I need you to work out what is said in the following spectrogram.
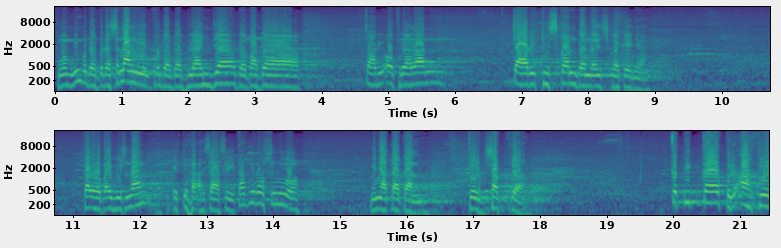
Mungkin pada pada senang nih pada pada belanja udah pada cari obrolan cari diskon dan lain sebagainya. Kalau Bapak Ibu senang itu hak asasi. Tapi Rasulullah menyatakan bersabda ketika berakhir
